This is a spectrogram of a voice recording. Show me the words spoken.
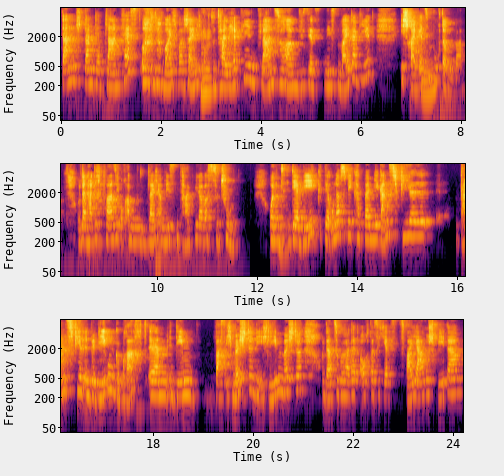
dann stand der Plan fest und da war ich wahrscheinlich mhm. auch total happy, einen Plan zu haben, wie es jetzt nächsten weitergeht. Ich schreibe jetzt mhm. ein Buch darüber. Und dann hatte ich quasi auch am, gleich am nächsten Tag wieder was zu tun. Und mhm. der Weg, der Urlaubsweg hat bei mir ganz viel, ganz viel in Bewegung gebracht, ähm, in dem, was ich möchte, wie ich leben möchte. Und dazu gehört halt auch, dass ich jetzt zwei Jahre später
